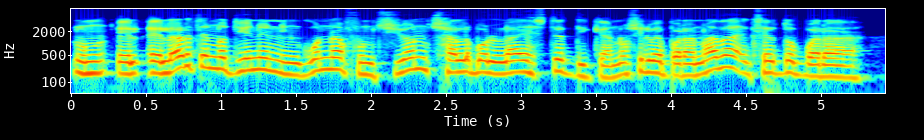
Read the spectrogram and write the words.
el, el, arte no tiene ninguna función salvo la estética, no sirve para nada excepto para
